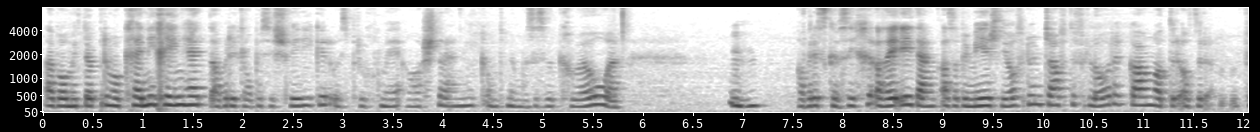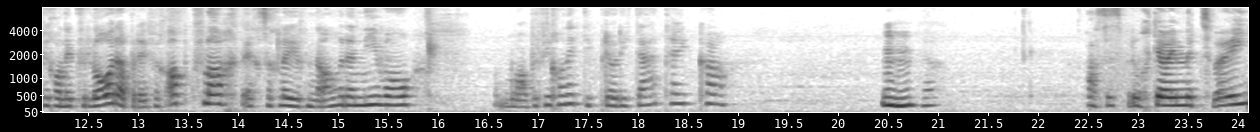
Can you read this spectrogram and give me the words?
aber mit jemandem, der keine Kinder hat, aber ich glaube, es ist schwieriger und es braucht mehr Anstrengung und man muss es wirklich wollen. Mhm. Aber es geht sicher, also ich denke, also bei mir sind auch Freundschaften verloren gegangen oder, oder vielleicht auch nicht verloren, aber einfach abgeflacht, echt so ein bisschen auf einem anderen Niveau die aber vielleicht auch nicht die Priorität hatten. Mhm. Ja. Also es braucht ja immer zwei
